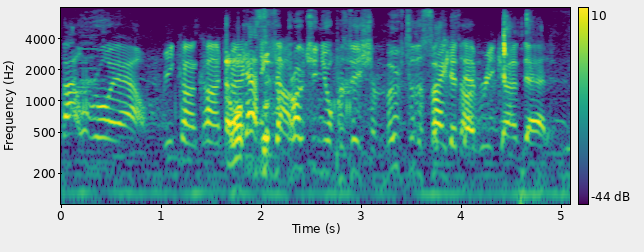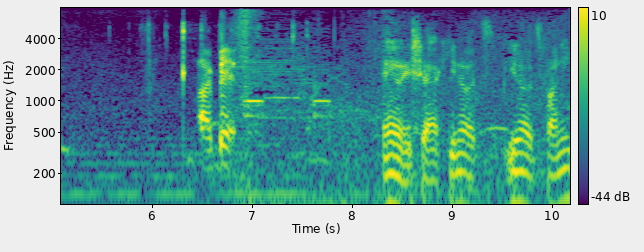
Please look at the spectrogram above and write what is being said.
Battle Royale. Recon The contract. gas is approaching your position. Move to the Let's get zone. that recon data. I bet. Anyway, Shaq, you know it's you know it's funny.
